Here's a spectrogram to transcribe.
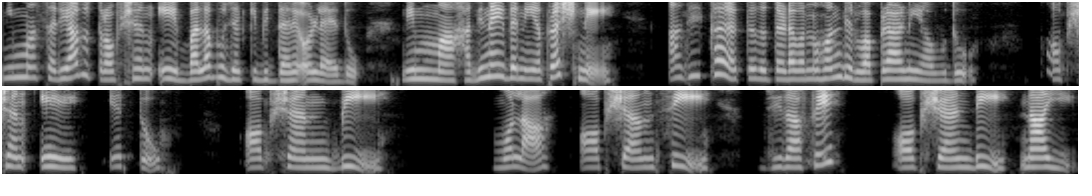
ನಿಮ್ಮ ಸರಿಯಾದ ಉತ್ತರ ಆಪ್ಷನ್ ಎ, ಬಲಭುಜಕ್ಕೆ ಬಿದ್ದರೆ ಒಳ್ಳೆಯದು. ನಿಮ್ಮ ಹದಿನೈದನೆಯ ಪ್ರಶ್ನೆ, ಅಧಿಕ ರಕ್ತದೊತ್ತಡವನ್ನು ಹೊಂದಿರುವ ಪ್ರಾಣಿ ಯಾವುದು? ಆಪ್ಷನ್ ಎ, ಎತ್ತು. ಆಪ್ಷನ್ ಬಿ, ಮೊಲ. Option C, giraffe. Option D, ನಾಯಿ.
